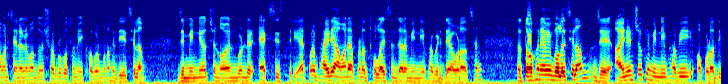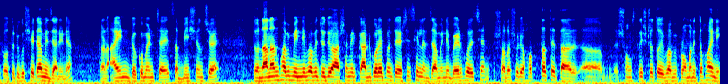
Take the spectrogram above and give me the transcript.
আমার চ্যানেলের মাধ্যমে সর্বপ্রথম এই খবর মনে হয় দিয়েছিলাম যে মিন্নি হচ্ছে নয়ন বন্ডের এক্স স্ত্রী এরপরে ভাইরে আমার আপনারা ধোলাইছেন যারা মিন্নি ভাবির দেওয়ার আছেন। তখনই আমি বলেছিলাম যে আইনের চোখে মিন্নি ভাবি অপরাধী কতটুকু সেটা আমি জানি না, কারণ আইন ডকুমেন্ট চায় সাবমিশন চায় তো নানানভাবে মিন্নিভাবে যদিও আসামির কাঠগড়ায় পর্যন্ত এসেছিলেন, জামিনে বের হয়েছেন, সরাসরি হত্যাতে তার সংশ্লিষ্টতা ওইভাবে প্রমাণিত হয়নি।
